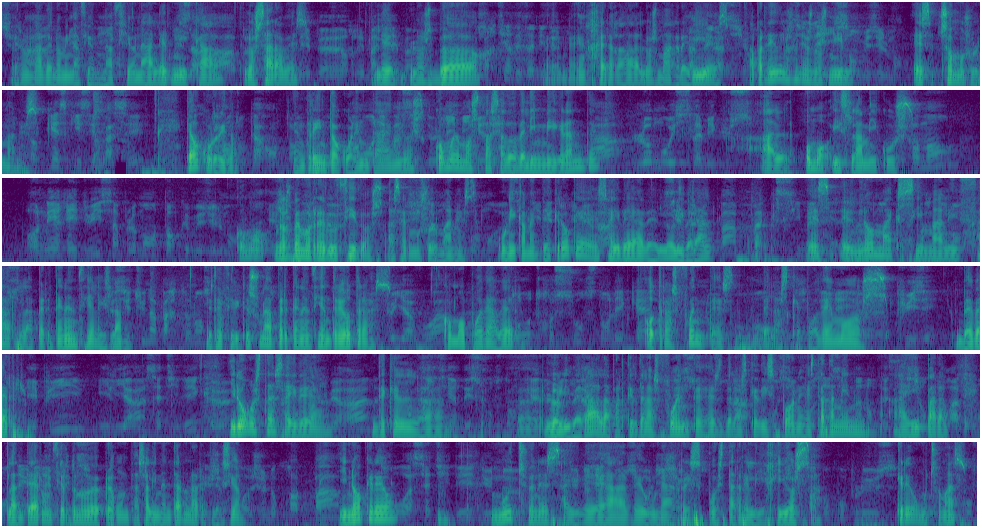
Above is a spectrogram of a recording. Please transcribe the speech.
era una denominación nacional, étnica, los árabes, los beur, en, jerga, los magrebíes. A partir de los años 2000, es, son musulmanes. ¿Qué ha ocurrido? En 30 o 40 años, ¿cómo hemos pasado del inmigrante al homo islamicus? Cómo nos vemos reducidos a ser musulmanes únicamente. Y creo que esa idea de lo liberal es el no maximalizar la pertenencia al Islam. Es decir, que es una pertenencia entre otras, como puede haber otras fuentes de las que podemos beber. Y luego está esa idea de que lo liberal, a partir de las fuentes de las que dispone, está también ahí para plantear un cierto número de preguntas, alimentar una reflexión. Y no creo mucho en esa idea de una respuesta religiosa. Creo mucho más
